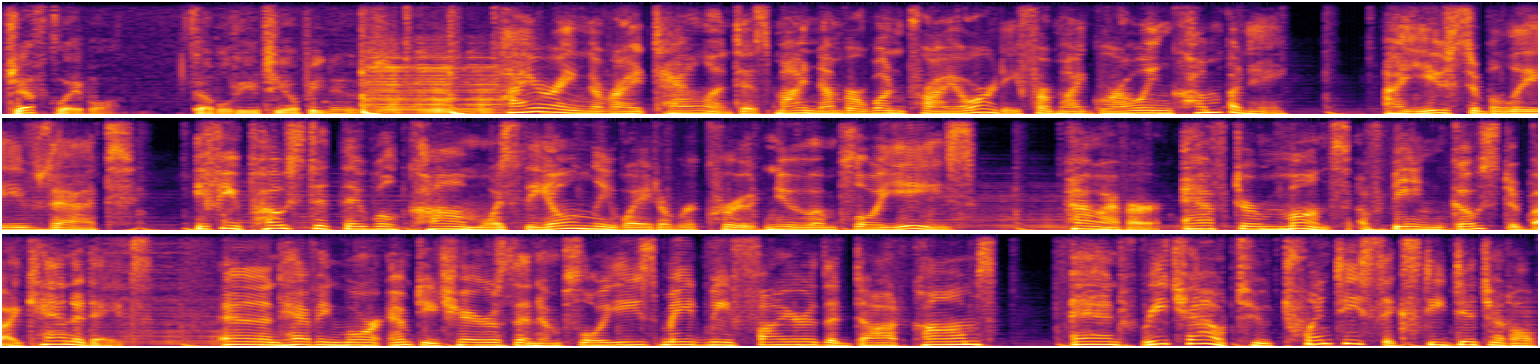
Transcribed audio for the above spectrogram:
Jeff Clabaugh. WTOP News. Hiring the right talent is my number one priority for my growing company. I used to believe that if you post it, they will come was the only way to recruit new employees. However, after months of being ghosted by candidates and having more empty chairs than employees made me fire the dot coms and reach out to 2060 Digital.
